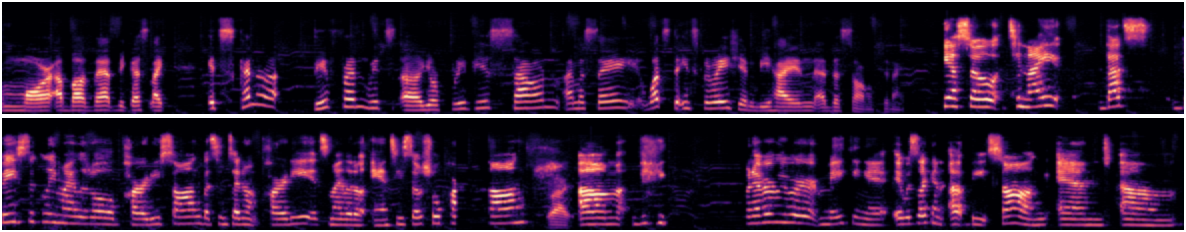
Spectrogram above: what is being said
more about that? Because like it's kind of different with uh, your previous sound, I must say. What's the inspiration behind uh, the song tonight? Yeah, so tonight, that's basically my little party song, but since I don't party, it's my little antisocial party song. Right. Um, whenever we were making it, it was like an upbeat song, and um,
